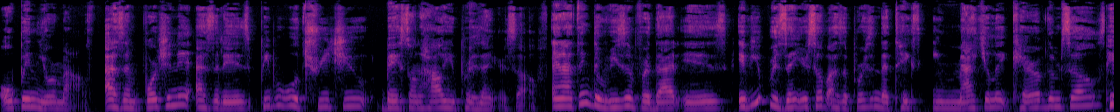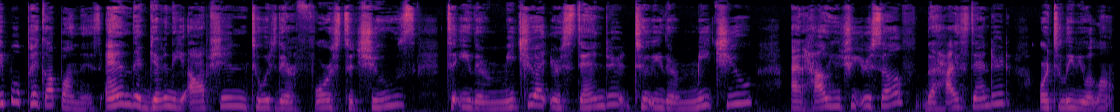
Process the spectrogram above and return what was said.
open your mouth. As unfortunate as it is, people will treat you based on how you present yourself. And I think the reason for that is if you present yourself as a person that takes immaculate care of themselves, people pick up on this and they're given the option to which they're forced to choose to either meet you at your standard, to either meet you at how you treat yourself, the high standard, or to leave you alone.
